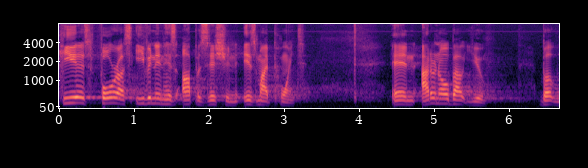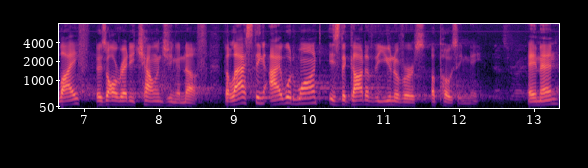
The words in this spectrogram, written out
He is for us even in his opposition, is my point. And I don't know about you but life is already challenging enough. The last thing I would want is the God of the universe opposing me. Right. Amen? Amen?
